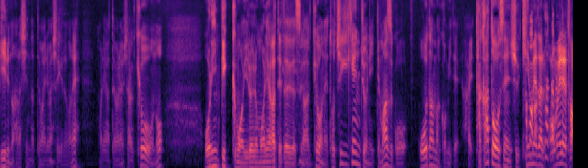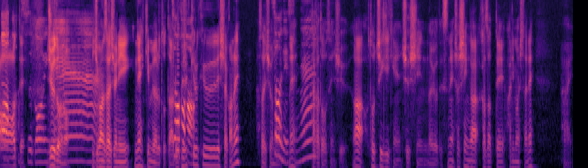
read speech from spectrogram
ビールの話になってまいりましたけどもね。盛り上がってまいりましたが今日のオリンピックもいろいろ盛り上がっていたですが今日ね栃木県庁に行ってまずこう横断幕を見て、はい、高藤選手金メダルおめでとうって柔道の一番最初にね金メダル取ったそう。60キロ級でしたかね最初のね。ね高藤選手が栃木県出身のようですね。写真が飾ってありましたね。はい。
